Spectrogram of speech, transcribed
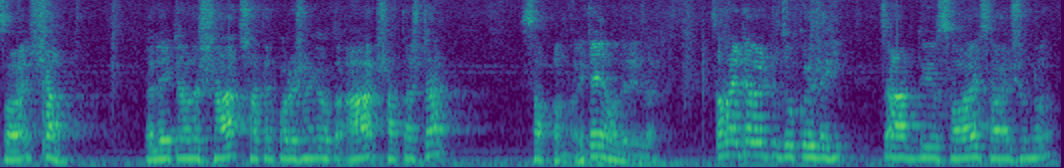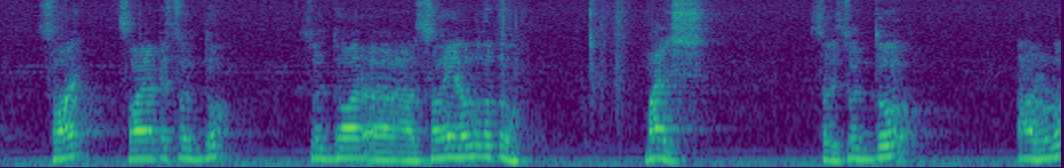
ছয়, সাত। তাহলে এটা হলো সাত, সাতের পরের সংখ্যা কত? আট, সাতাশটা, ছাপ্পান্ন। এটাই আমাদের রেজাল্ট আমরা এটা আবার একটু যোগ করে দেখি। চার, দুই, ছয় ছয় শূন্য, ছয় ছয় আটে চোদ্দ চোদ্দ আর ছয় হলো কত? বাইশ। সরি চোদ্দ আর হলো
